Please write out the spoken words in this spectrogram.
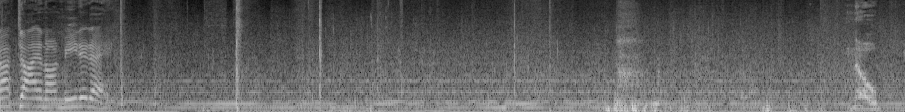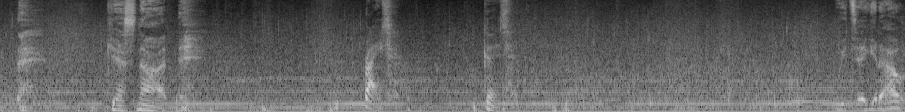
Not dying on me today. Nope. Guess not. Right. Good. We take it out?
